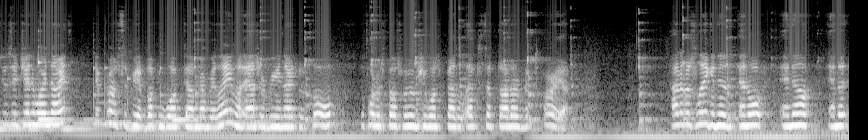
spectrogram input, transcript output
Tuesday, January 9th, it promised to be a bumpy walk down memory lane when Asher reunites with Cole, the former spouse for whom she once battled ex-stepdaughter Victoria. Out of his league and in, and, and, and, and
